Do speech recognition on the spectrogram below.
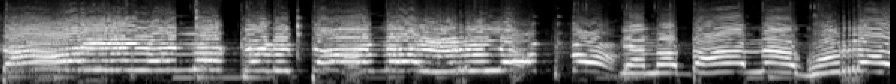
ತಾಯಿಯನ್ನ ಕಡಿತಾನ ಇರಲ ಜನದಾನ ಗುರವಿಗೆ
